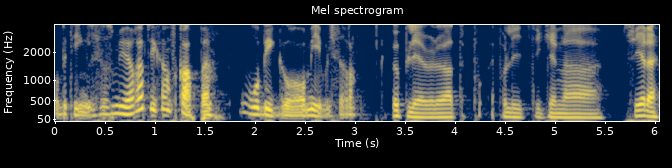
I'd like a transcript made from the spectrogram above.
og betingelser som gjør at vi kan skape gode bygg og omgivelser. Da. Upplever du at politikerne sier det?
